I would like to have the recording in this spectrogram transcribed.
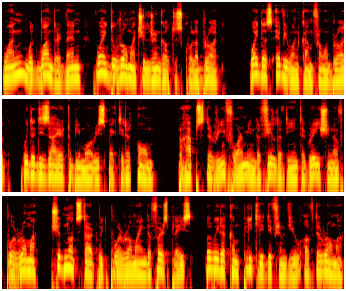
One would wonder then why do Roma children go to school abroad? Why does everyone come from abroad with a desire to be more respected at home? Perhaps the reform in the field of the integration of poor Roma should not start with poor Roma in the first place, but with a completely different view of the Roma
